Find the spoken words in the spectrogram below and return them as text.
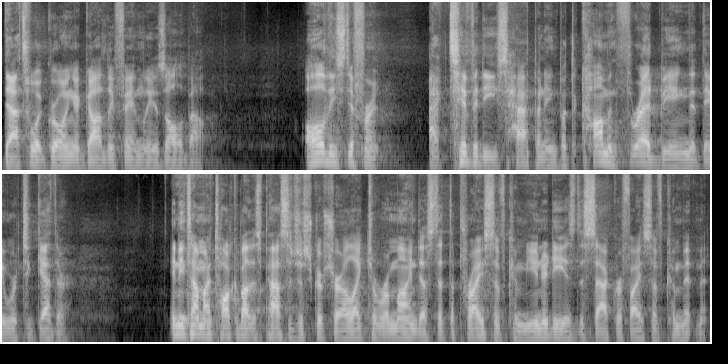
That's what growing a godly family is all about all these different activities happening, but the common thread being that they were together. Anytime I talk about this passage of scripture, I like to remind us that the price of community is the sacrifice of commitment.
